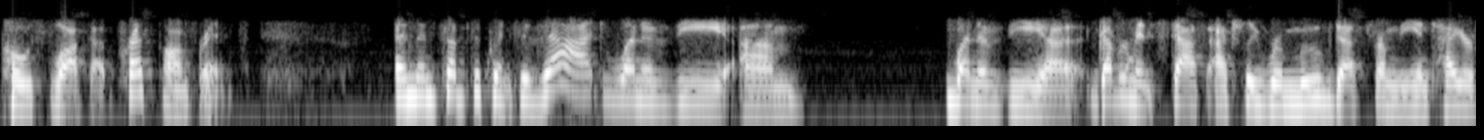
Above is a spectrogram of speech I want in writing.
post lockup press conference. And then subsequent to that, one of the um, one of the uh, government staff actually removed us from the entire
